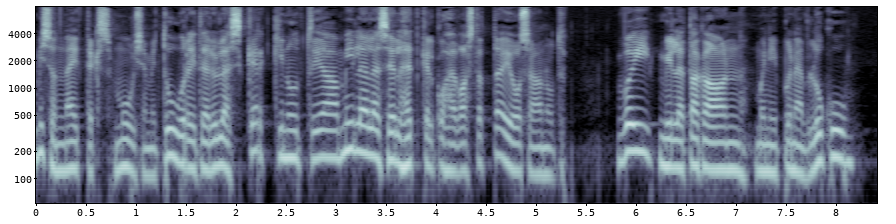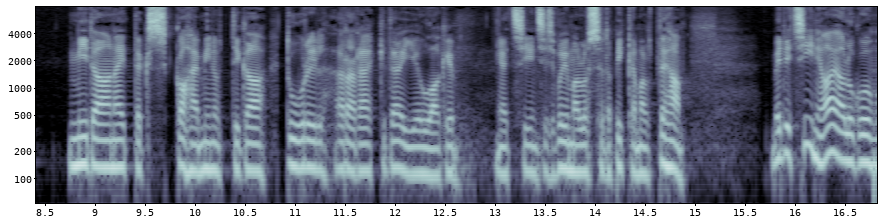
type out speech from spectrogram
mis on näiteks muuseumi tuuridel üles kerkinud ja millele sel hetkel kohe vastata ei osanud. või mille taga on mõni põnev lugu, mida näiteks kahe minutiga tuuril ära rääkida ei jõuagi. et siin siis võimalus seda pikemalt teha. meditsiini ajalugu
